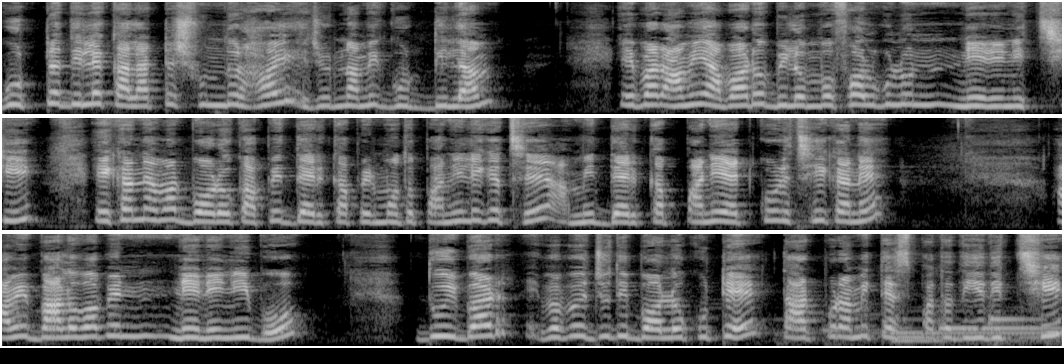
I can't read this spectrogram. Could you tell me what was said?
গুড়টা দিলে কালারটা সুন্দর হয়, এজন্য আমি গুড় দিলাম। এবার আমি আবারও বিলম্ব ফলগুলো নেড়ে নিচ্ছি। এখানে আমার বড় কাপের দেড় কাপের মতো পানি লেগেছে। আমি দেড় কাপ পানি অ্যাড করেছি এখানে। আমি ভালোভাবে নেড়ে নিব। দুইবার এভাবে যদি বলক উঠে তারপর আমি তেজপাতা দিয়ে দিচ্ছি।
